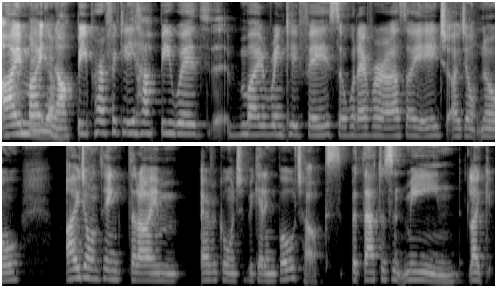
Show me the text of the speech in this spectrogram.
I might yeah. not be perfectly happy with my wrinkly face or whatever as I age. I don't know. I don't think that I'm ever going to be getting Botox, but that doesn't mean like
